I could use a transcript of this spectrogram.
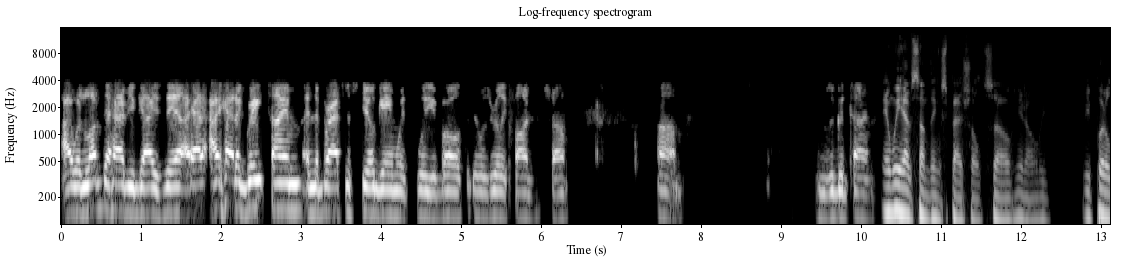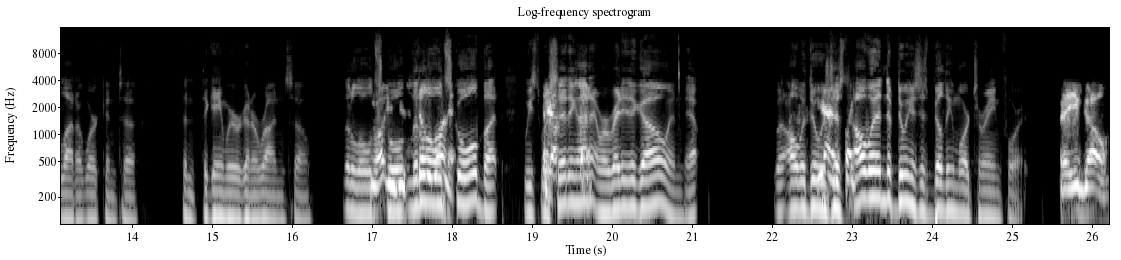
I would love to have you guys there. I had I had a great time in the Brass and Steel game with, with you both. It was really fun. So, um, it was a good time. and we have something special. So you know, we we put a lot of work into the the game we were going to run. So little old Well, school, little old run it. school, but we we're Yeah. sitting on it. and We're ready to go, and Yep. well, all we do Yeah, is just like- all we end up doing is just building more terrain for it. There you go.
